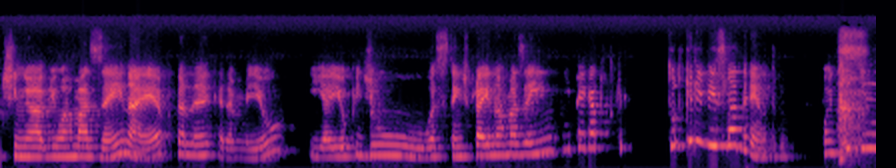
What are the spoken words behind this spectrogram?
tinha, havia um armazém na época, né, que era meu, e aí eu pedi o assistente para ir no armazém e pegar tudo que, tudo que ele visse lá dentro. Põe tudo em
